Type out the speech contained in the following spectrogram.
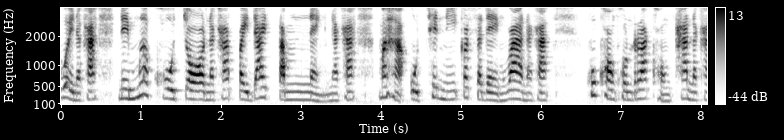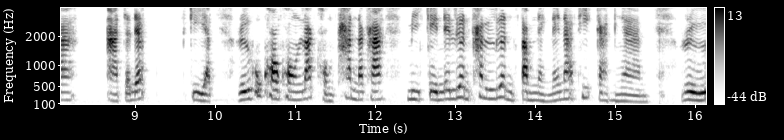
ด้วยนะคะ ในเมื่อโคจรนะคะไปได้ตำแหน่งนะคะ มหาอุดเช่นนี้ก็แสดงว่านะคะ คู่ครองคนรักของท่านนะคะ อาจจะได้เกียรติหรือคู่ครองคนรักของท่านนะคะ มีเกณฑ์ได้เลื่อนขั้นเลื่อนตำแหน่งในหน้าที่การงาน หรือ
